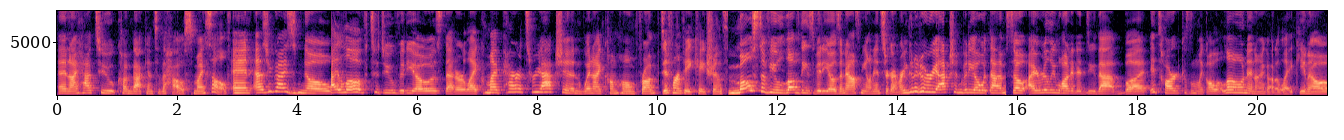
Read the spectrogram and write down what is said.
and I had to come back into the house myself. And as you guys know, I love to do videos that are like my parrot's reaction when I come home from different vacations. Most of you love these videos and ask me on Instagram, are you gonna do a reaction video with them? So I really wanted to do that, but it's hard because I'm like all alone and I gotta like, you know,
